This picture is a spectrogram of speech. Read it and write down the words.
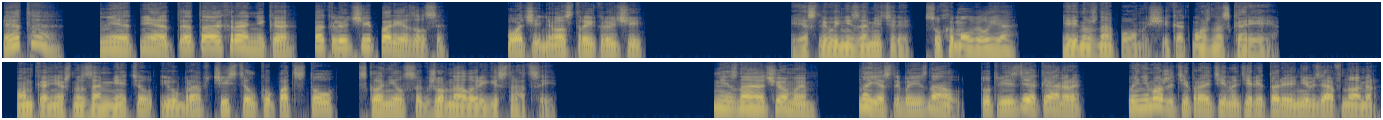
«Это? Нет, нет, это охранника, а ключи порезался. Очень острые ключи». «Если вы не заметили, — сухо молвил я, — ей нужна помощь, и как можно скорее». Он, конечно, заметил и, убрав чистилку под стол, склонился к журналу регистрации. «Не знаю, о чем вы, но если бы и знал, тут везде камеры. Вы не можете пройти на территорию, не взяв номер».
